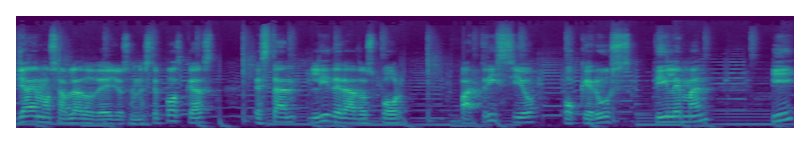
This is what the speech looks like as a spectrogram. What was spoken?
Ya hemos hablado de ellos en este podcast, están liderados por Patricio Pokerus Tilleman y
